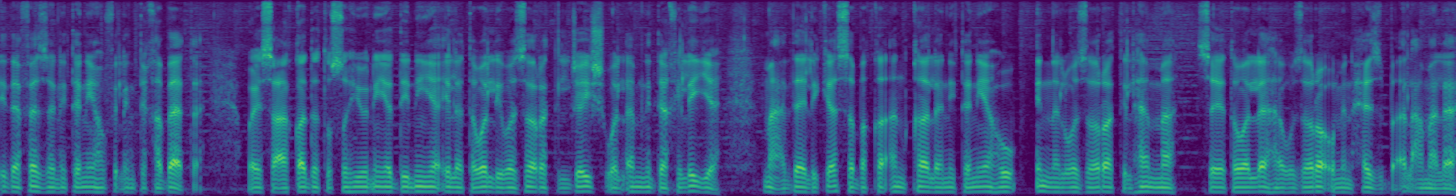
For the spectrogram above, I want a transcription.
إذا فاز نتنياهو في الانتخابات. ويسعى قادة الصهيونية الدينية إلى تولي وزارة الجيش والأمن الداخلي. مع ذلك سبق أن قال نتنياهو إن الوزارات الهامة سيتولاها وزراء من حزب العمالة.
